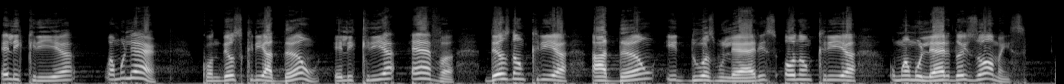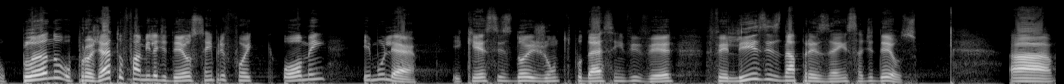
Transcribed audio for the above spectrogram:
ele cria a mulher. Quando Deus cria Adão, ele cria Eva. Deus não cria Adão e duas mulheres, ou não cria uma mulher e dois homens. O plano, o projeto família de Deus sempre foi homem e mulher, e que esses dois juntos pudessem viver felizes na presença de Deus. Ah,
